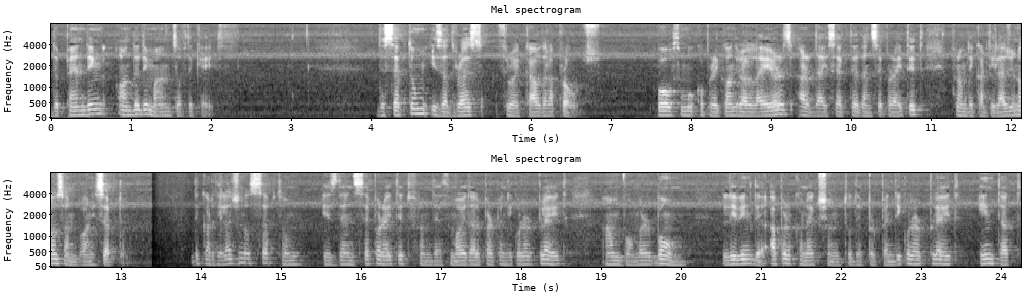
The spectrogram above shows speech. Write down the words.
depending on the demands of the case. The septum is addressed through a caudal approach. Both mucoperichondrial layers are dissected and separated from the cartilaginous and bony septum. The cartilaginous septum is then separated from the ethmoidal perpendicular plate and vomer bone, leaving the upper connection to the perpendicular plate intact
